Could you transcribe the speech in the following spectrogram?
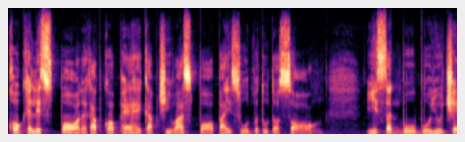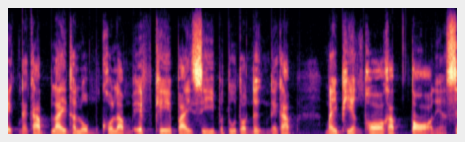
โคเคลิสสปอร์นะครับ ก็แพ้ให้กับชีวัสปอร์ไป 0 ประตูต่อ 2 อิสตันบูบูยูเชกนะครับไล่ถล่มโคลัม FK ไป 4 ประตูต่อ1นะครับไม่เพียงพอครับต่อเนี่ยส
